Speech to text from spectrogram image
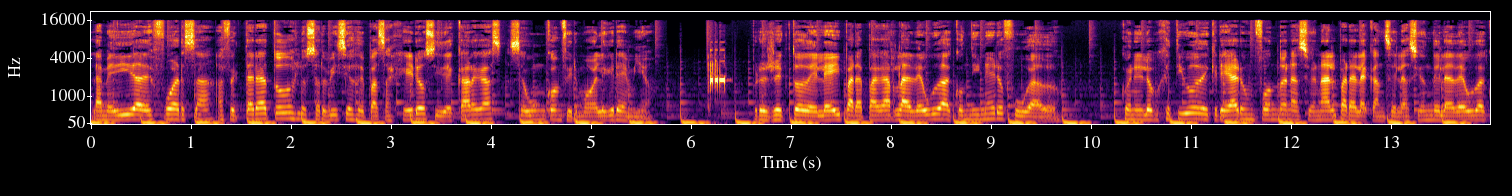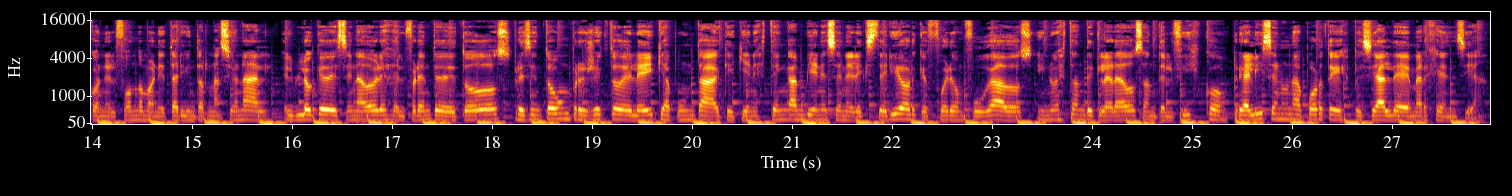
La medida de fuerza afectará a todos los servicios de pasajeros y de cargas, según confirmó el gremio. Proyecto de ley para pagar la deuda con dinero fugado. Con el objetivo de crear un Fondo Nacional para la cancelación de la deuda con el Fondo Monetario Internacional, el bloque de senadores del Frente de Todos presentó un proyecto de ley que apunta a que quienes tengan bienes en el exterior que fueron fugados y no están declarados ante el fisco realicen un aporte especial de emergencia.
